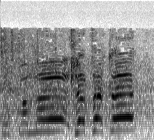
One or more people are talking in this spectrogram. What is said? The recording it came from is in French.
Tout comme. Clope à côte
